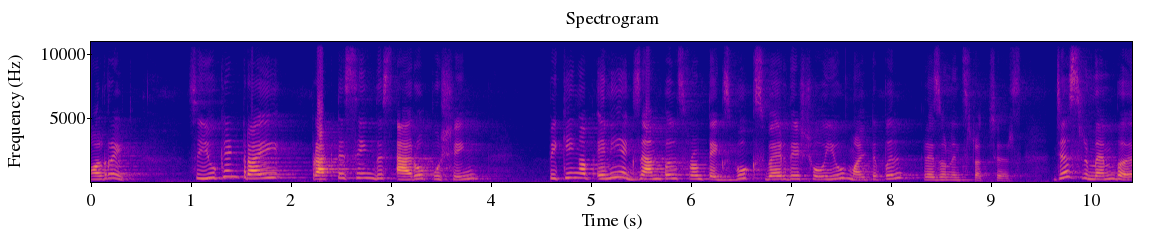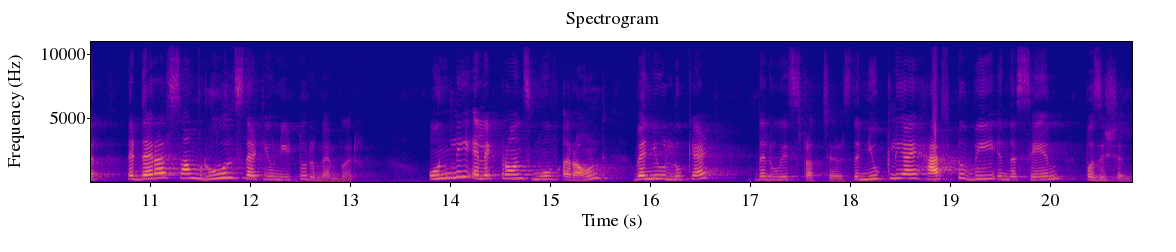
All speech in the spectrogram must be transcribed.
alright. So, you can try practicing this arrow pushing picking up any examples from textbooks where they show you multiple resonance structures. Just remember that there are some rules that you need to remember. Only electrons move around when you look at the Lewis structures. The nuclei have to be in the same position.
